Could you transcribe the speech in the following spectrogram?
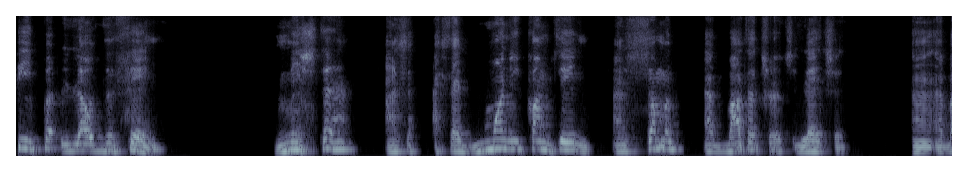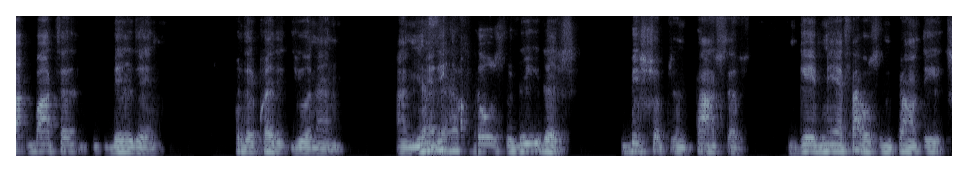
people love the thing. Mister, as I said, money comes in, and some of about a church election, uh, about, about a building for the credit union. And Yes, many of those leaders, bishops and pastors, gave me a thousand pounds each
